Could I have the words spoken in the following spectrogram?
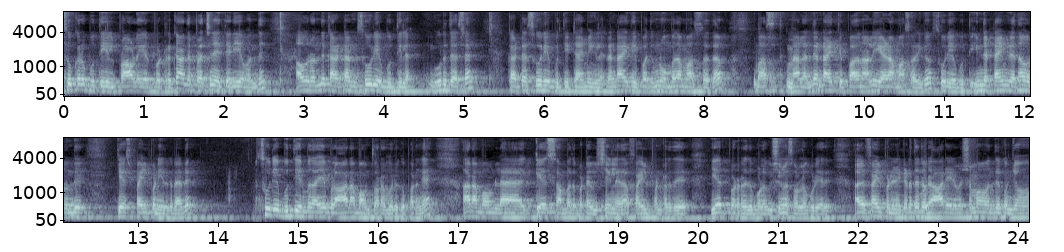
சுக்கர சுக்கிர புத்தியில் ப்ராப்ளம் ஏற்பட்டிருக்கு. அந்த பிரச்சனை தெரிய வந்து அவர் வந்து கரெக்டாக சூரிய புத்தியில் குரு தசை கரெக்டாக சூரிய புத்தி டைமிங்கில் ரெண்டாயிரத்தி பதிமூணு ஒன்பதாம் மாதத்தை மாதத்துக்கு மேலேருந்து ரெண்டாயிரத்தி பதினாலு ஏழாம் மாதம் வரைக்கும் சூரிய புத்தி. இந்த டைமில் தான் அவர் வந்து கேஸ் ஃபைல் பண்ணியிருக்கிறாரு. சூரிய புத்தி என்பது அதே போல் ஆறாம் பாவம் தொடர்பு இருக்குது பாருங்கள் ஆறாம் பாவமில் கேஸ் சம்மந்தப்பட்ட விஷயங்கள் ஏதாவது ஃபைல் பண்ணுறது ஏற்படுறது போல விஷயங்களை சொல்லக்கூடியது. அது ஃபைல் பண்ணி கிட்டத்தட்ட ஒரு ஆறு ஏழு வருஷமாக வந்து கொஞ்சம்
